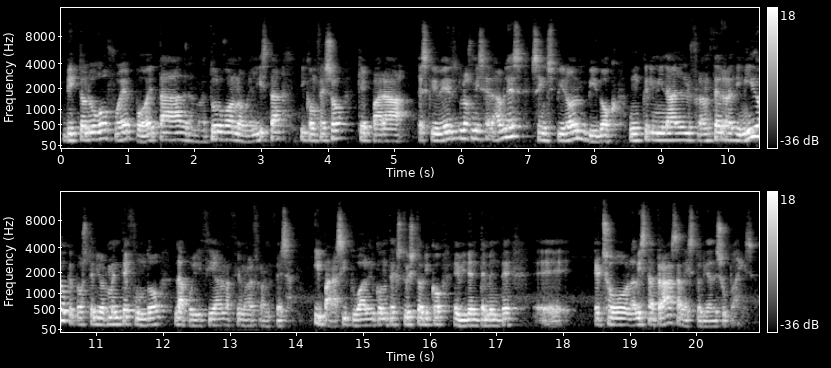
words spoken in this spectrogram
Víctor Hugo fue poeta, dramaturgo, novelista y confesó que para escribir Los Miserables se inspiró en Vidocq, un criminal francés redimido que posteriormente fundó la Policía Nacional Francesa. Y para situar el contexto histórico, evidentemente, eh, echó la vista atrás a la historia de su país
